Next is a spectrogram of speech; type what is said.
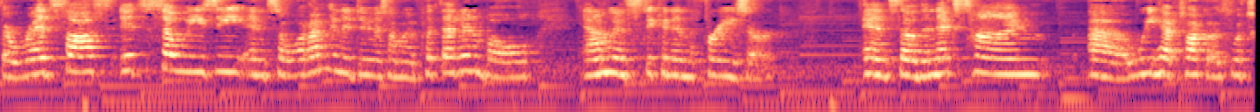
The red sauce, it's so easy. And so what I'm gonna do is I'm gonna put that in a bowl and I'm gonna stick it in the freezer. And so the next time uh, we have tacos, which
